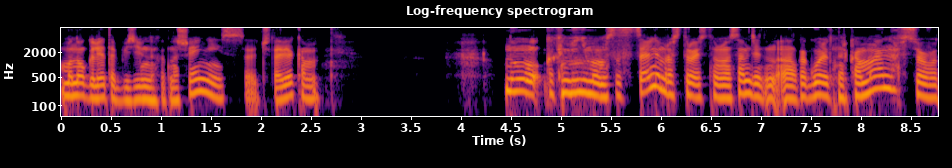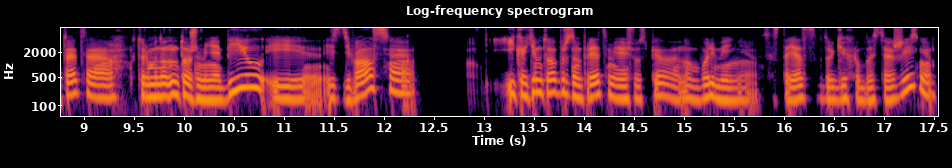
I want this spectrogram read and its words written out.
много лет абьюзивных отношений с человеком, ну, как минимум, со социальным расстройством. На самом деле, алкоголик, наркоман, все вот это, который ну, тоже меня бил и издевался. И каким-то образом при этом я еще успела, ну, более-менее состояться в других областях жизни.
